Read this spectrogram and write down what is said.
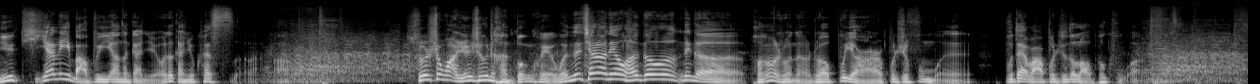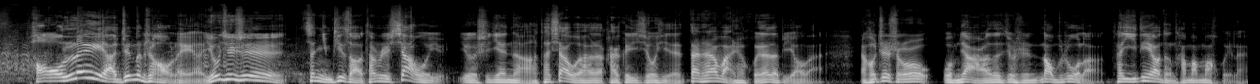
你体验了一把不一样的感觉，我都感觉快死了啊！说实话，人生是很崩溃。我那前两天我还跟那个朋友说呢，说不养儿不知父母恩，不带娃不知道老婆苦啊，好累啊，真的是好累啊！尤其是像你们替嫂，他们是下午有有时间的啊，他下午还还可以休息，但是他晚上回来的比较晚。然后这时候我们家儿子就是闹不住了，他一定要等他妈妈回来。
